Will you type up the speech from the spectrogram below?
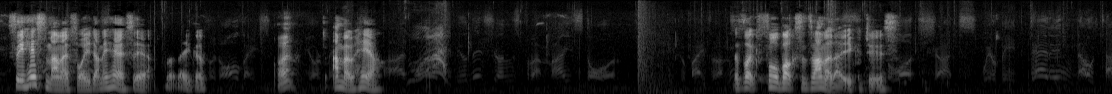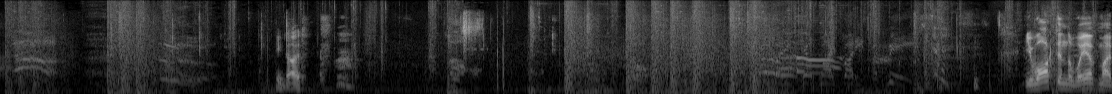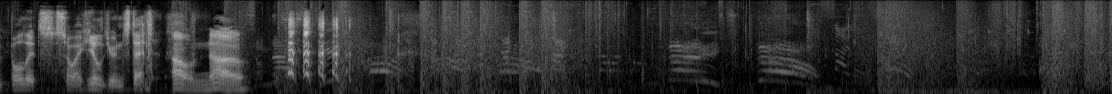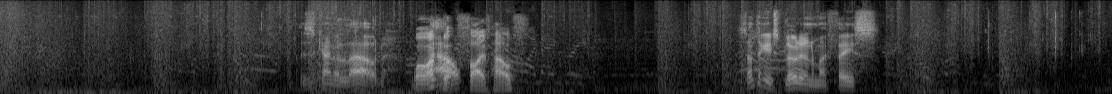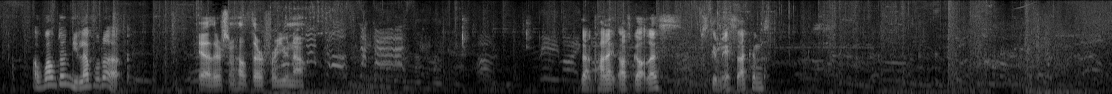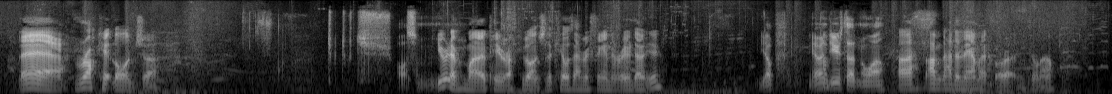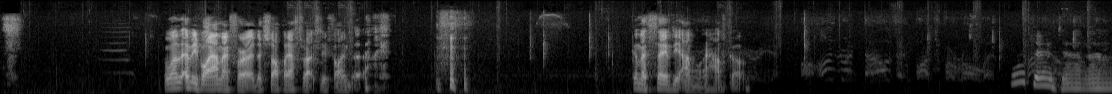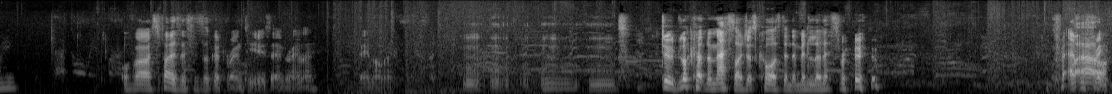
See, here's some ammo for you, Danny. Here, see it. Look, there you go. What? Ammo here. There's like four boxes of ammo that you could use. He died. You walked in the way of my bullets, so I healed you instead. Oh no. This is kind of loud. Well, I've Ow. got five health. Something exploded into my face. Oh, well done, you leveled up. Yeah, there's some health there for you now. Don't panic, I've got this. Just give me a second. There, rocket launcher. You remember my OP rocket launcher that kills everything in the room, don't you? Yup. You haven't used that in a while. I haven't had any ammo for it until now. Well, let me buy ammo for it at the shop. I have to actually find it. Gonna save the ammo I have got. Although I suppose this is a good room to use it in, really. Being honest. Dude, look at the mess I just caused in the middle of this room. everything, Wow.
